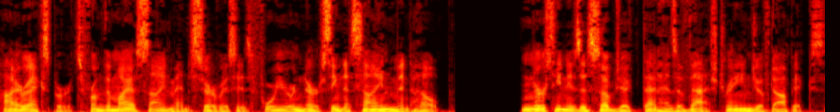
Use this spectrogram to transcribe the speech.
Hire experts from the My Assignment services for your nursing assignment help. Nursing is a subject that has a vast range of topics.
